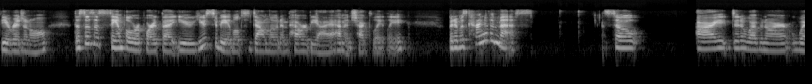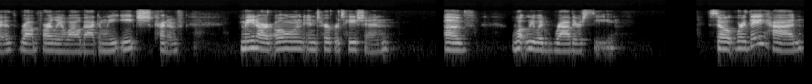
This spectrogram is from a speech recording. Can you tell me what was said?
the original. This is a sample report that you used to be able to download in Power BI. I haven't checked lately, but it was kind of a mess. So I did a webinar with Rob Farley a while back, and we each kind of made our own interpretation of what we would rather see. So where they had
